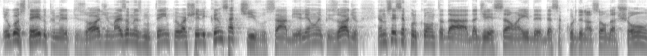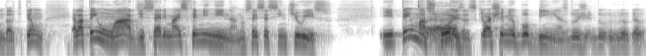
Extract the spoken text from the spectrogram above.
eu gostei do primeiro episódio, mas ao mesmo tempo eu achei ele cansativo, sabe? Ele é um episódio, eu não sei se é por conta da, da direção aí, de, dessa coordenação da Shonda, que tem um. Ela tem um ar de série mais feminina, não sei se você sentiu isso. E tem umas é. coisas que eu achei meio bobinhas. Do, do eu,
